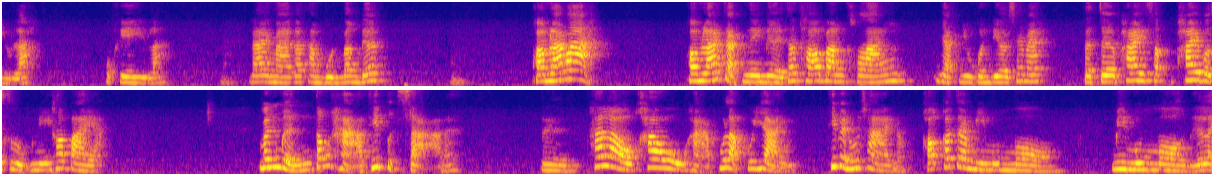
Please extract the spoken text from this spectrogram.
อยู่ละโอเคอยู่ละได้มาก็ทำบุญบ้างเด้อความรักล่ะ ความรักจากเหนื่อยๆท้อๆบางครั้งอยากอยู่คนเดียวใช่ไหมแต่เจอไพ่ไพ่บทสรุปนี้เข้าไปอะ มันเหมือนต้องหาที่ปรึกษานะเออถ้าเราเข้าหาผู้หลักผู้ใหญ่ ที่เป็นผู้ชายเนาะเขาก็จะมีมุมมอง มีมุมมองหรืออะไร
